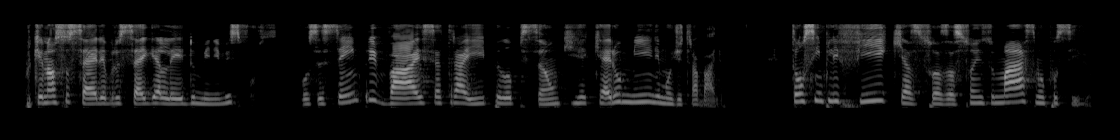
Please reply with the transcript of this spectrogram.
Porque nosso cérebro segue a lei do mínimo esforço. Você sempre vai se atrair pela opção que requer o mínimo de trabalho. Então simplifique as suas ações o máximo possível.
